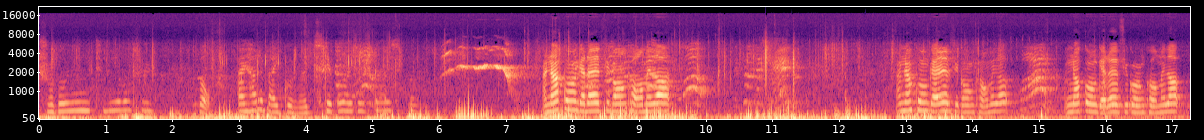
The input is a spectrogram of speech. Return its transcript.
troubling to be able to. Well, I had a bike without stabilizers, guys. But I'm not gonna get it if you're gonna call me that. I'm not gonna get it if you're gonna call me that. I'm not to get it if you're to call me that.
